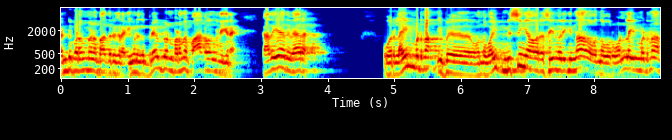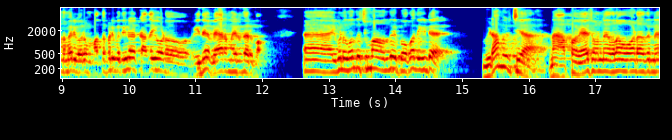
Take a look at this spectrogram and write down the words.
ரெண்டு படமுமே நான் பார்த்துருக்கிறேன். இவனுக்கு பிரேக் டவுன் படமே பார்க்கலாம்னு நினைக்கிறேன். கதையே அது வேற. ஒரு லைன் மட்டும் தான் இப்போ அந்த ஒய்ஃப் மிஸ்ஸிங் ஆகிற சீன் வரைக்கும் தான் அந்த ஒரு ஒன் லைன் மட்டும் தான் அந்த மாதிரி வரும். மற்றபடி பார்த்தீங்கன்னா கதையோட இதே வேற மாதிரி தான் இருக்கும். இவனுக்கு வந்து சும்மா வந்து இப்போ உட்காந்துக்கிட்டு விடாமுயற்சியா நான் அப்பவே சொன்னேன் இதெல்லாம் ஓடாதுன்னு.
